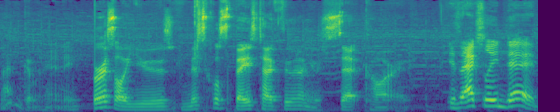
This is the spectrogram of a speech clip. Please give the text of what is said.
that can come in handy. First, I'll use Mystical Space Typhoon on your set card. It's actually dead.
